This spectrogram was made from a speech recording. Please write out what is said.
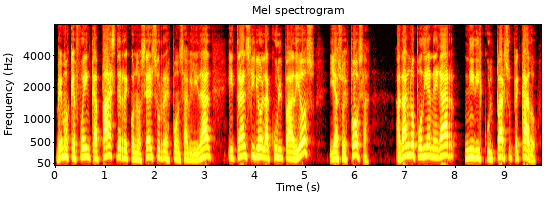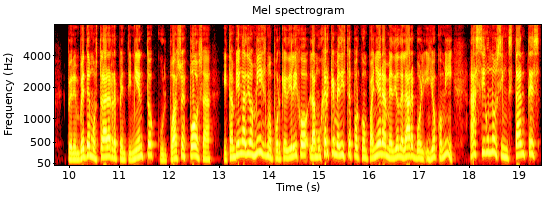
Vemos que fue incapaz de reconocer su responsabilidad y transfirió la culpa a Dios y a su esposa. Adán no podía negar ni disculpar su pecado, pero en vez de mostrar arrepentimiento, culpó a su esposa y también a Dios mismo, porque dijo, la mujer que me diste por compañera me dio del árbol y yo comí. Hace unos instantes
